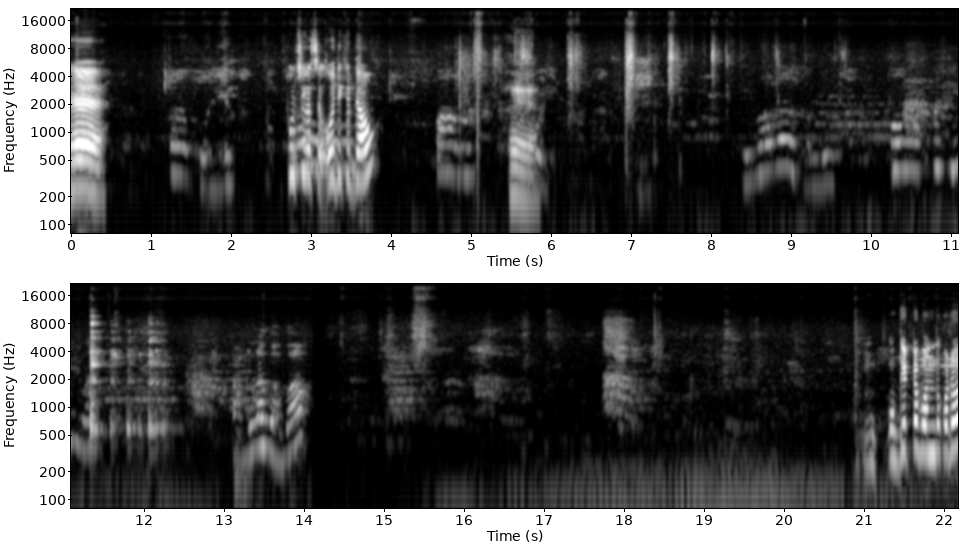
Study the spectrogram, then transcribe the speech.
হ্যাঁ। তুলসী গাছে ওইদিকে দাও। হ্যাঁ। বাবা। গেটটা বন্ধ করো।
